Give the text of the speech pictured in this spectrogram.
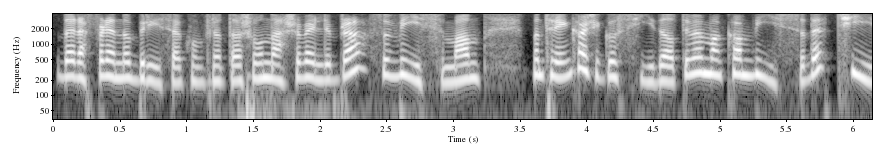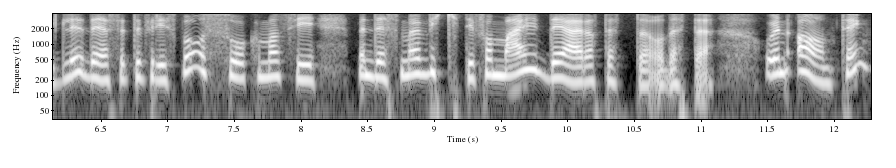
og det er derfor denne å bry seg-konfrontasjonen er så veldig bra, så viser man Man trenger kanskje ikke å si det alltid, men man kan vise det tydelig, det jeg setter pris på, og så kan man si Men det som er viktig for meg, det er at dette og dette. Og en annen ting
